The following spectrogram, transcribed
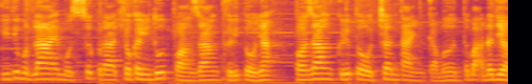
thì tiếp một like, một subscribe cho kênh youtube Hoàng Giang Crypto nha. Hoàng Giang Crypto chân thành cảm ơn các bạn rất nhiều.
